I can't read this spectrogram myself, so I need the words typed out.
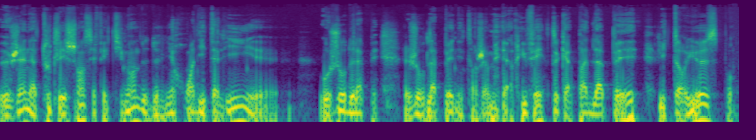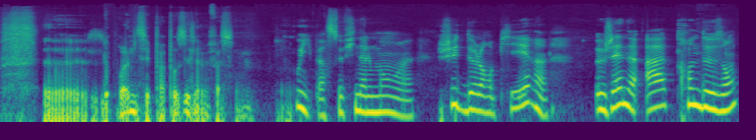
Eugène a toutes les chances effectivement de devenir roi d'Italie au jour de la paix. Le jour de la paix n'étant jamais arrivé, en tout cas pas de la paix victorieuse, euh, le problème ne s'est pas posé de la même façon. Oui, parce que finalement, euh, chute de l'Empire, Eugène a 32 ans,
